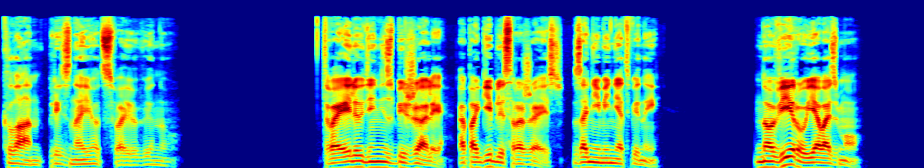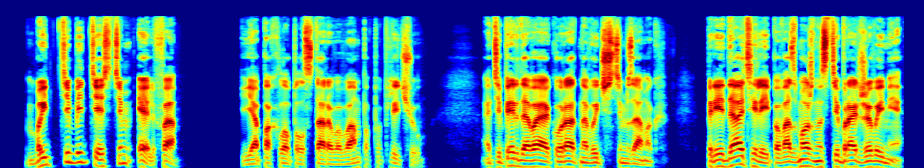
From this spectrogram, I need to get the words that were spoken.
Клан признает свою вину. Твои люди не сбежали, а погибли, сражаясь. За ними нет вины. Но Виру я возьму. Быть тебе тестем эльфа. Я похлопал старого вампа по плечу. А теперь давай аккуратно вычистим замок. Предателей по возможности брать живыми.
